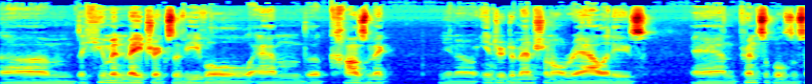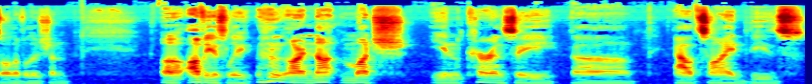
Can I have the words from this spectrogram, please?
um, the human matrix of evil and the cosmic, you know, interdimensional realities and principles of soul evolution, uh, obviously are not much in currency uh, outside these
